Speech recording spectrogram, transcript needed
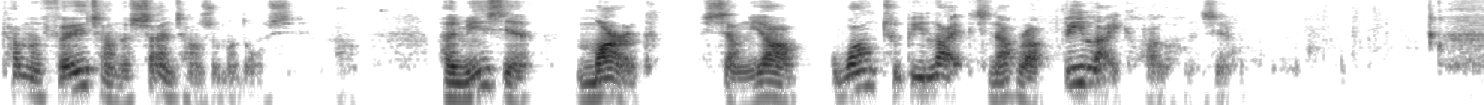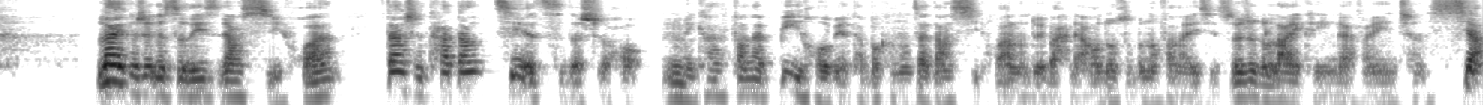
他们非常的擅长什么东西啊？很明显，Mark 想要 want to be like，请大伙儿 be like 画个横线。like 这个词的意思叫喜欢，但是它当介词的时候，你看放在 be 后边，它不可能再当喜欢了，对吧？两个动词不能放在一起，所以这个 like 应该翻译成像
